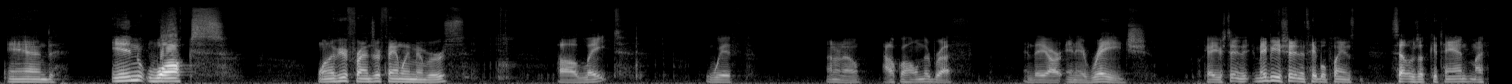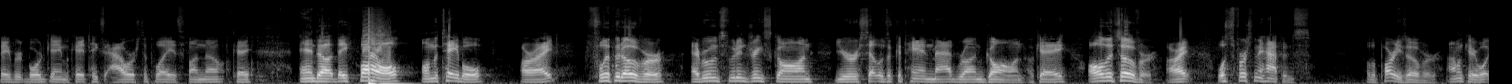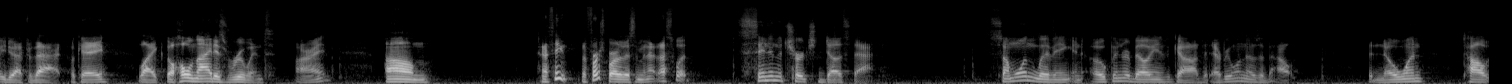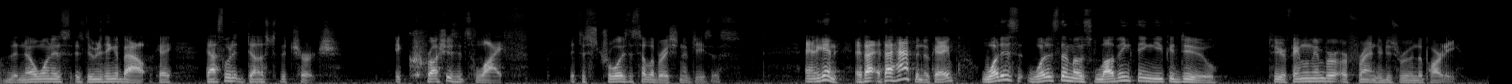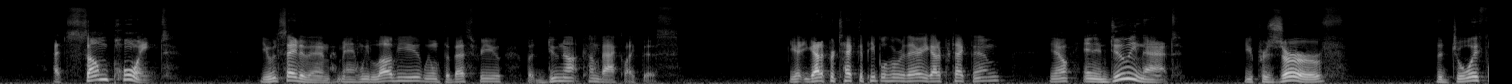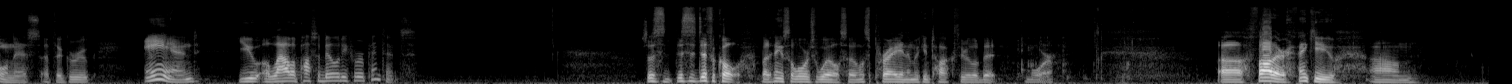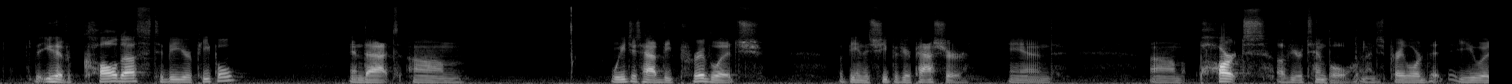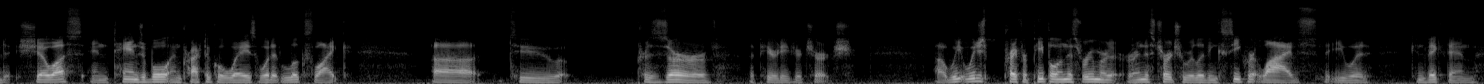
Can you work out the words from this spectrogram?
and in walks one of your friends or family members uh, late with, I don't know, alcohol in their breath, and they are in a rage. Okay, you're sitting, maybe you're sitting at the table playing Settlers of Catan, my favorite board game. Okay, it takes hours to play. It's fun though. Okay, and uh, they fall on the table. All right, flip it over. Everyone's food and drinks gone. Your Settlers of Catan mad run gone. Okay, all of it's over. All right, what's the first thing that happens? Well, the party's over. I don't care what you do after that. Okay, like the whole night is ruined. All right? Um, and I think the first part of this, I mean, that's what sin in the church does that. Someone living in open rebellion to God that everyone knows about, that no one that no one is, is doing anything about, okay? That's what it does to the church. It crushes its life. It destroys the celebration of Jesus. And again, if that, if that happened, okay, what is, what is the most loving thing you could do to your family member or friend who just ruined the party? At some point, you would say to them, Man, we love you, we want the best for you, but do not come back like this. You, you got to protect the people who are there, you got to protect them. You know, and in doing that, you preserve the joyfulness of the group and you allow the possibility for repentance. So this, this is difficult, but I think it's the Lord's will. So let's pray and then we can talk through a little bit more. Uh, Father, thank you um, that you have called us to be your people and that um, we just have the privilege of being the sheep of your pasture and um, parts of your temple. And I just pray, Lord, that you would show us in tangible and practical ways what it looks like uh, to preserve the purity of your church. Uh, we, we just pray for people in this room or, or, in this church who are living secret lives that you would convict them.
